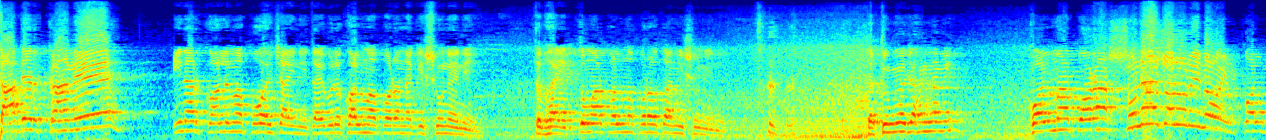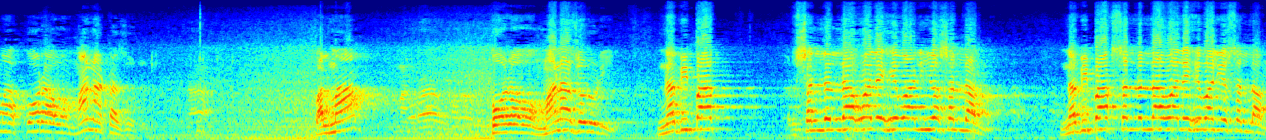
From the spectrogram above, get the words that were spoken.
তাদের কানে ইনার কলমা পৌঁছায়নি তাই বলে কলমা পড়া নাকি শুনেনি। তো ভাই তোমার কলমা পড়াও তো আমি শুনিনি। তা তুমিও জাহান্নামে? কলমা পড়া শোনা জরুরি নয় কলমা পড়া ও মানাটা জরুরি। কলমা পড়া ও মানা জরুরি। নবী পাক সাল্লাল্লাহু আলাইহি ওয়া আলিহি ওয়াসাল্লাম নবী পাক আলিহি ওয়াসাল্লাম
